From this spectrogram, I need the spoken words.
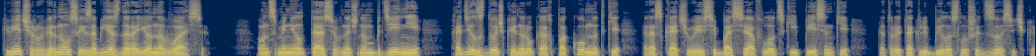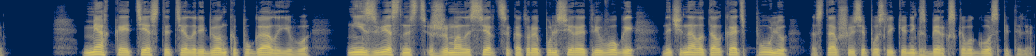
К вечеру вернулся из объезда района Вася. Он сменил Тасю в ночном бдении, ходил с дочкой на руках по комнатке, раскачиваясь и бася флотские песенки — который так любила слушать Зосечка. Мягкое тесто тела ребенка пугало его. Неизвестность сжимала сердце, которое, пульсируя тревогой, начинало толкать пулю, оставшуюся после Кёнигсбергского госпиталя.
